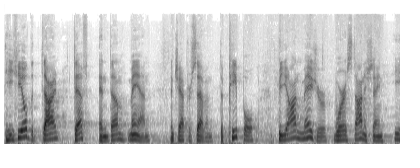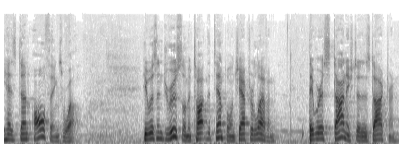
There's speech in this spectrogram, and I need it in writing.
he healed the dime, deaf and dumb man in chapter 7. The people beyond measure were astonished, saying, He has done all things well. He was in Jerusalem and taught in the temple in chapter 11. They were astonished at his doctrine.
